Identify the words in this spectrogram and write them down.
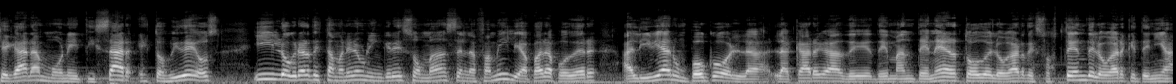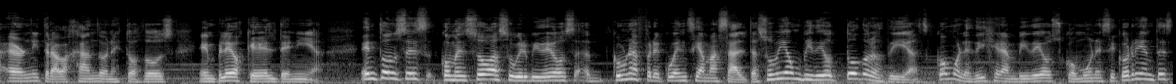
llegar a monetizar estos videos y lograr de esta manera un ingreso más en la familia para poder aliviar un poco la, carga de, de, mantener todo el hogar de sostén del hogar que tenía Ernie trabajando en estos dos empleos que él tenía. Entonces comenzó a subir videos con una frecuencia más alta. Subía un video todos los días. Como les dije, eran videos comunes y corrientes,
